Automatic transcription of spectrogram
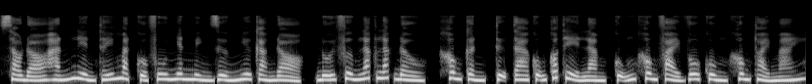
Sau đó hắn liền thấy mặt của phu nhân mình dường như càng đỏ, đối phương lắc lắc đầu, không cần, tự ta cũng có thể làm, cũng không phải vô cùng không thoải mái.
